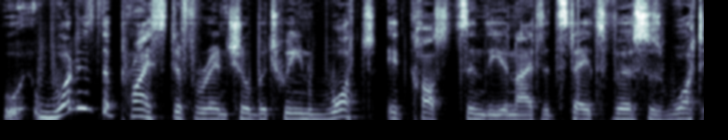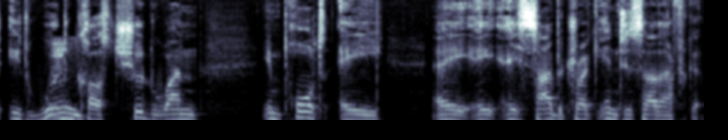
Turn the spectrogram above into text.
What is the price differential between what it costs in the United States versus what it would mm. cost should one import a, a, a, a Cybertruck into South Africa?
